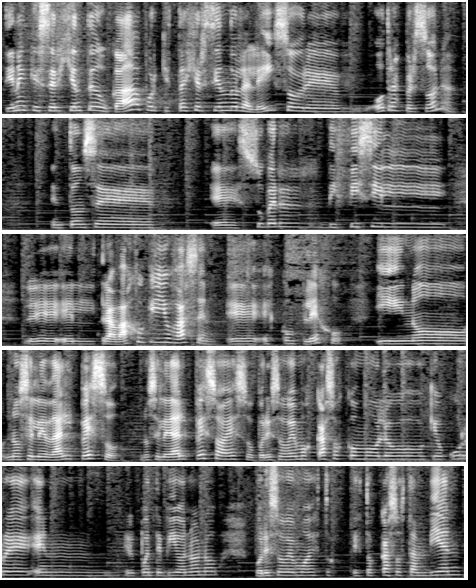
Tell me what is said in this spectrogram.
tienen que ser gente educada porque está ejerciendo la ley sobre otras personas. Entonces es súper difícil eh, el trabajo que ellos hacen, eh, es complejo y no, no se le da el peso, no se le da el peso a eso. Por eso vemos casos como lo que ocurre en el puente Pío Nono, por eso vemos estos, estos casos también,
